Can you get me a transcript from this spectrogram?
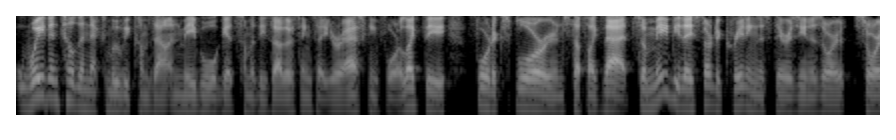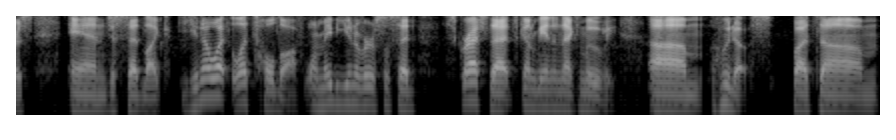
wait until the next movie comes out and maybe we'll get some of these other things that you're asking for, like the Ford Explorer and stuff like that. So maybe they started creating this Therizinosaurus and just said, like, you know what, let's hold off. Or maybe Universal said, scratch that, it's going to be in the next movie. Um, who knows? But um,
